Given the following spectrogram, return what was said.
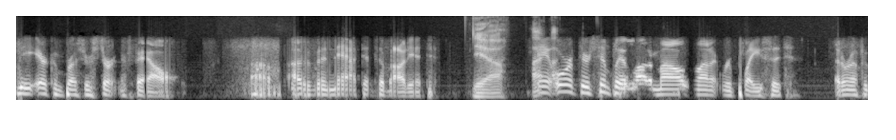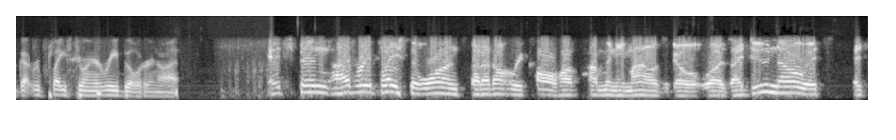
the air compressor is starting to fail. Um, other than that, that's about it. Yeah. And- or if there's simply a lot of miles on it, replace it. I don't know if it got replaced during a rebuild or not. It's been I've replaced it once, but I don't recall how, how many miles ago it was. I do know it's it's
